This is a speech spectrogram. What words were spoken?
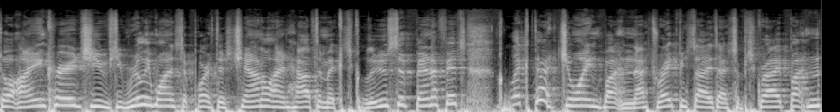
So I encourage you, if you really want to support this channel and have some exclusive benefits, click that join button. That's right beside that subscribe button.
